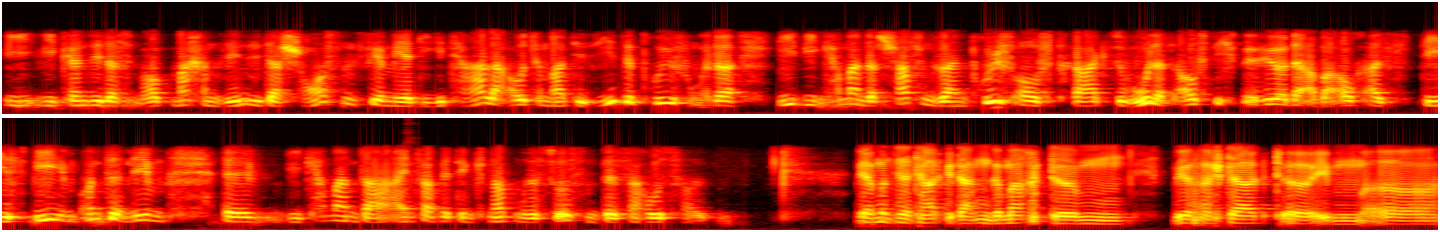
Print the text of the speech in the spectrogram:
wie, wie können sie das überhaupt machen? Sehen Sie da Chancen für mehr digitale, automatisierte Prüfung oder wie, wie kann man das schaffen, seinen Prüfauftrag sowohl als Aufsichtsbehörde, aber auch als DSB im Unternehmen, äh, wie kann man da einfach mit den knappen Ressourcen besser haushalten? Wir haben uns in der Tat Gedanken gemacht, ähm, wir verstärkt äh, eben äh,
